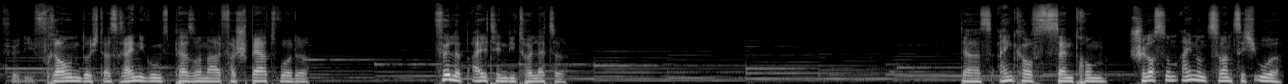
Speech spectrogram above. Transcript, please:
für die Frauen durch das Reinigungspersonal versperrt wurde. Philipp eilte in die Toilette. Das Einkaufszentrum schloss um 21 Uhr,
